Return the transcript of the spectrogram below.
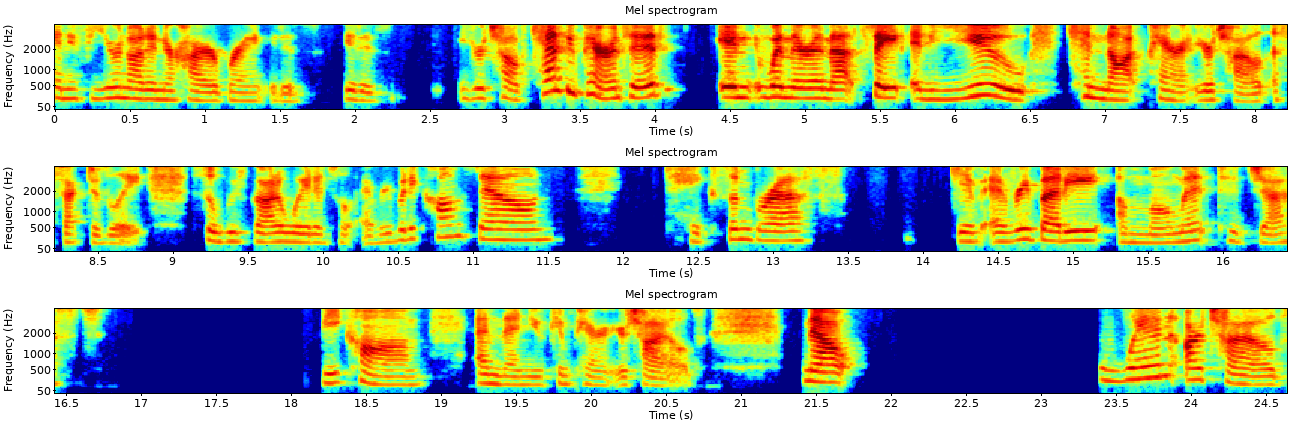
And if you're not in your higher brain it is it is your child can be parented in when they're in that state and you cannot parent your child effectively. So we've got to wait until everybody calms down take some breaths give everybody a moment to just be calm and then you can parent your child. Now when our child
